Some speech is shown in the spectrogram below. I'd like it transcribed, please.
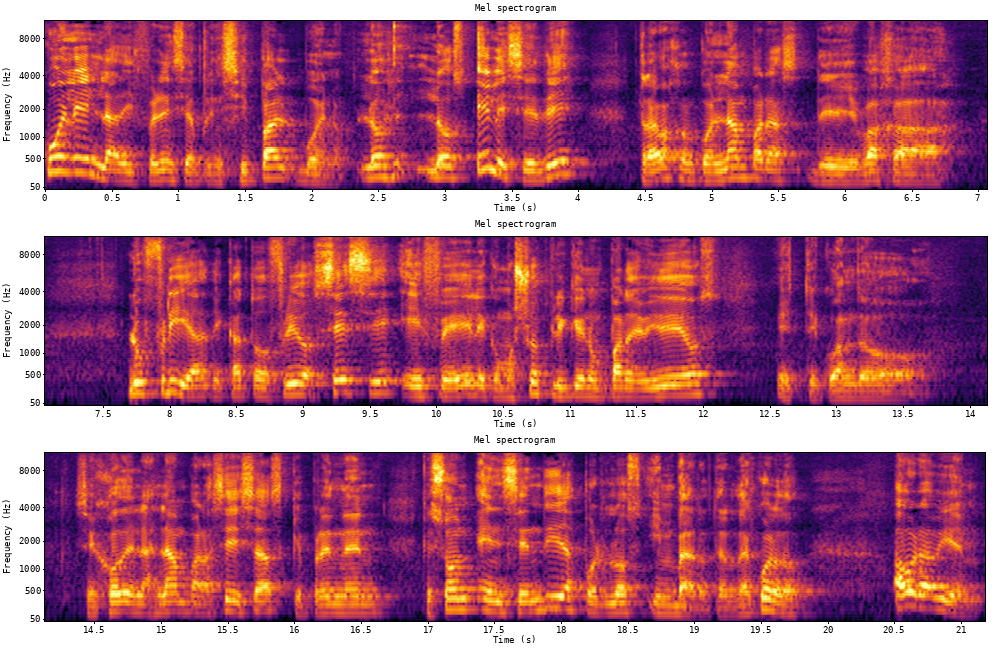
¿Cuál es la diferencia principal? Bueno, los, LCD trabajan con lámparas de baja luz fría, de cátodo frío, CCFL, como yo expliqué en un par de videos, este, cuando se joden las lámparas esas que prenden, que son encendidas por los inverters, ¿de acuerdo? Ahora bien,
